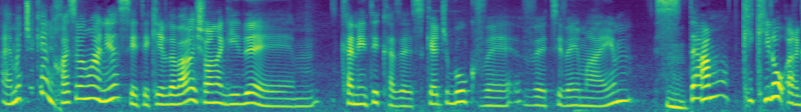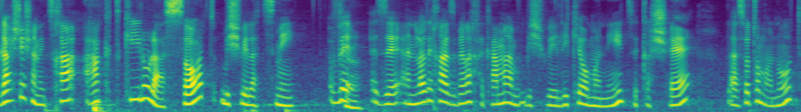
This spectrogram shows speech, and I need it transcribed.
האמת שכן, אני יכולה לספר מה אני עשיתי. כאילו, דבר ראשון, נגיד, um, קניתי כזה סקצ'בוק ו- וצבעי מים, סתם, כי כאילו הרגשתי שאני צריכה אקט כאילו לעשות בשביל עצמי. כן. וזה, אני לא יודעת איך להסביר לך כמה בשבילי כאומנית זה קשה לעשות אומנות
